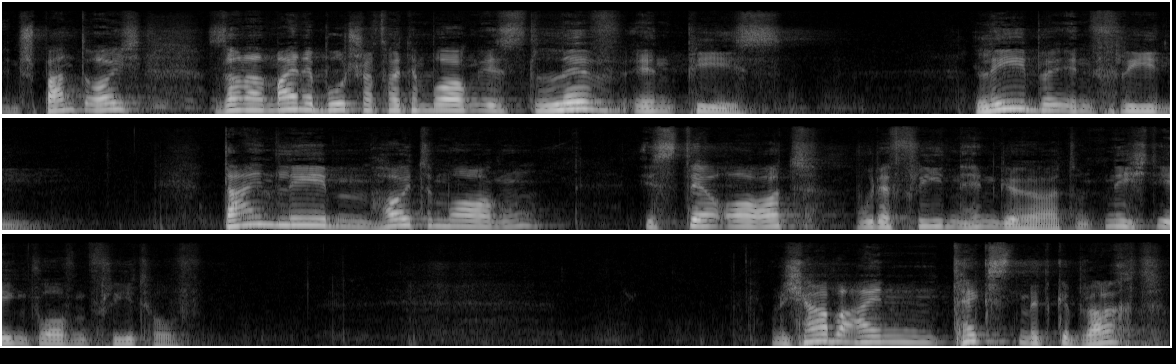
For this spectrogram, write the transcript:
entspannt euch, sondern meine Botschaft heute Morgen ist Live in Peace. Lebe in Frieden. Dein Leben heute Morgen ist der Ort, wo der Frieden hingehört und nicht irgendwo auf dem Friedhof. Und ich habe einen Text mitgebracht.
